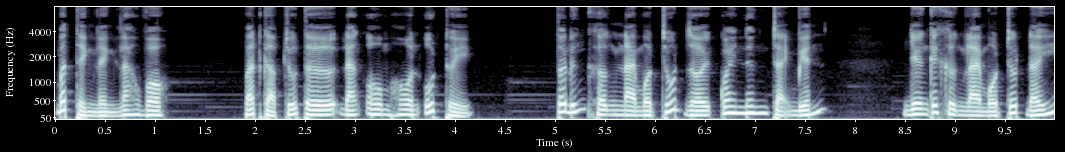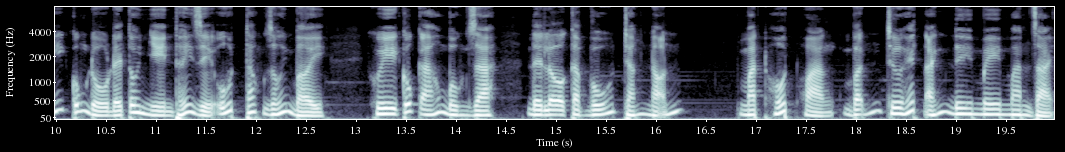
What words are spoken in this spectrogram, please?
bất thình lình lao vô. Bắt gặp chú Tư đang ôm hôn út thủy. Tôi đứng khựng lại một chút rồi quay lưng chạy biến. Nhưng cái khựng lại một chút đấy cũng đủ để tôi nhìn thấy dì út tóc rối bời, khuy cúc áo bông ra, để lộ cặp vú trắng nõn. Mặt hốt hoảng vẫn chưa hết ánh đê mê man dại.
